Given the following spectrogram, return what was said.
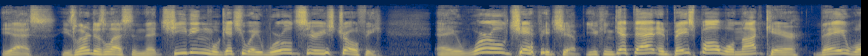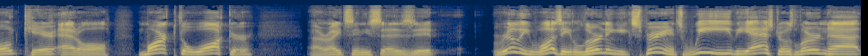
Yes, he's learned his lesson that cheating will get you a World Series trophy, a World Championship. You can get that, and baseball will not care. They won't care at all. Mark the Walker, all right, Cindy says it really was a learning experience. We, the Astros, learned how,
